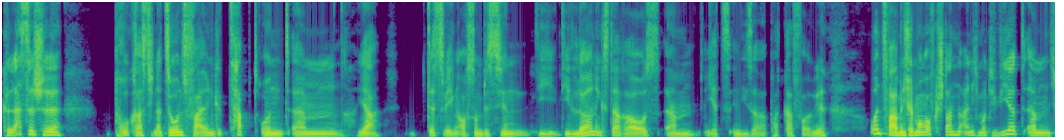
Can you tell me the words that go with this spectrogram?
klassische Prokrastinationsfallen getappt und, ähm, ja, deswegen auch so 'n bisschen die die Learnings daraus, ähm, jetzt in dieser Podcast-Folge. Und zwar bin ich heute Morgen aufgestanden, eigentlich motiviert. Ähm, ich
